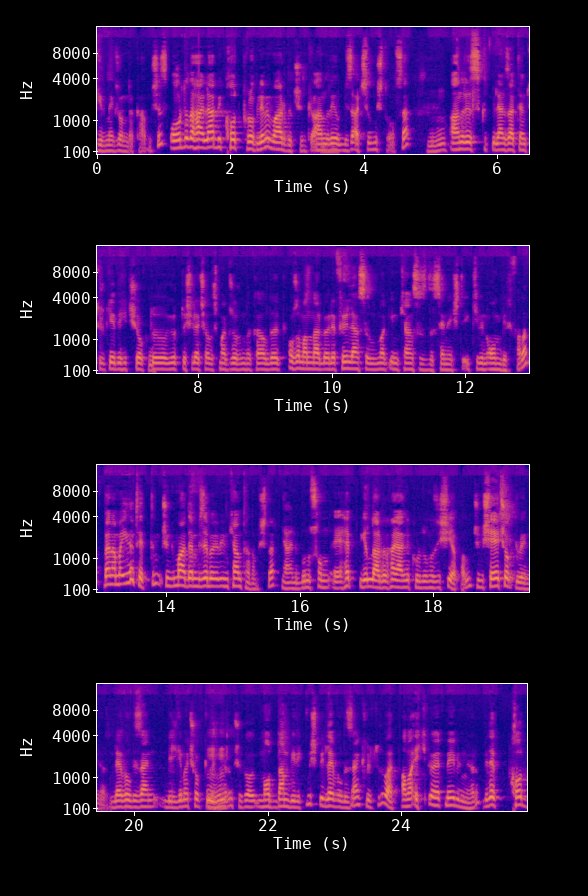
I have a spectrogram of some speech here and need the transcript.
girmek zorunda kalmışız. Orada da hala bir kod problemi vardı çünkü. Unreal bize açılmış da olsa. Hı hı. Unreal Script bilen zaten Türkiye'de hiç yoktu. Yurt dışı ile çalışmak zorunda kaldık. O zamanlar böyle freelancer bulmak imkansızdı. Sene işte 2011 falan. Ben ama inat ettim. Çünkü madem bize böyle bir imkan tanımışlar. Yani bunu son e, hep yıllardır hayalini kurduğumuz işi yapalım. Çünkü şeye çok güveniyorum. Level design bilgime çok güveniyorum. Çünkü o moddan birikmiş bir level design kültürü var. Ama ekip yönetmeyi bilmiyorum. Bir de kod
